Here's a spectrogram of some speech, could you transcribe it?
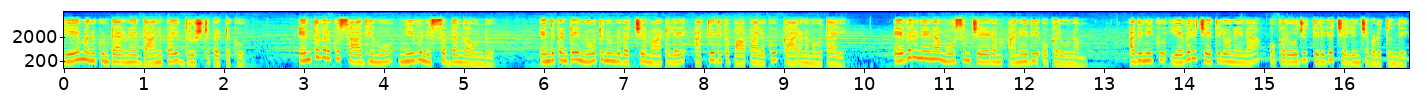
ఏమనుకుంటారనే దానిపై దృష్టి పెట్టుకు. ఎంతవరకు సాధ్యమో నీవు నిశ్శబ్దంగా ఉండు. ఎందుకంటే నోటి నుండి వచ్చే మాటలే అత్యధిక పాపాలకు కారణమవుతాయి. ఎవరినైనా మోసం చేయడం అనేది ఒక రుణం. అది నీకు ఎవరి చేతిలోనైనా ఒకరోజు తిరిగి చెల్లించబడుతుంది.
